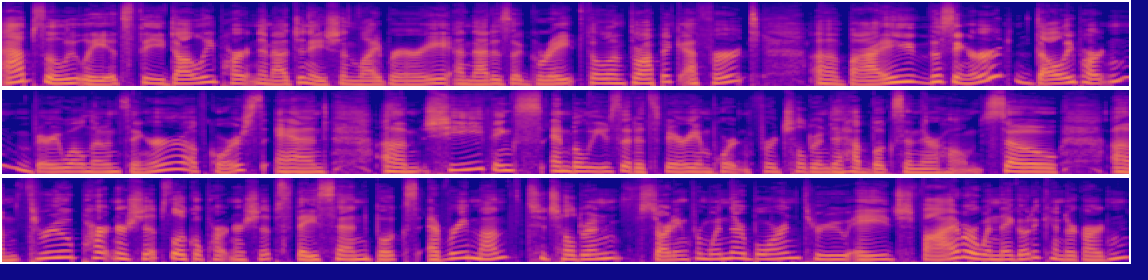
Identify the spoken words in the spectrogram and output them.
Absolutely. It's the Dolly Parton Imagination Library, and that is a great philanthropic effort uh, by the singer, Dolly Parton, very well known singer, of course. And um, she thinks and believes that it's very important for children to have books in their homes. So, um, through partnerships, local partnerships, they send books every month to children starting from when they're born through age five or when they go to kindergarten.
